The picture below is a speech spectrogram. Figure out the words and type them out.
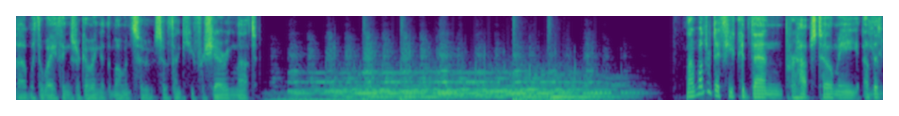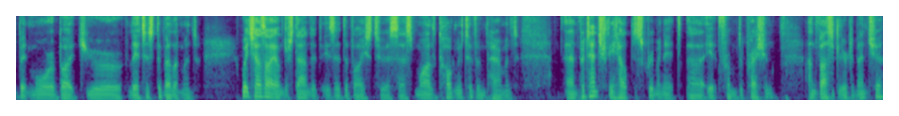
uh, with the way things are going at the moment so so thank you for sharing that I wondered if you could then perhaps tell me a little bit more about your latest development, which, as I understand it, is a device to assess mild cognitive impairment and potentially help discriminate uh, it from depression and vascular dementia,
